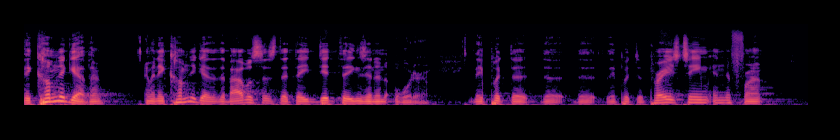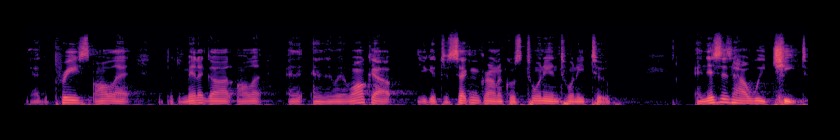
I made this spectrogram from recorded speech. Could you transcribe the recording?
they come together, and when they come together, the Bible says that they did things in an order. They put the, the, the they put the praise team in the front, they had the priests, all that, they put the men of God, all that, and, and then when they walk out, you get to Second Chronicles 20 and 22. And this is how we cheat.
